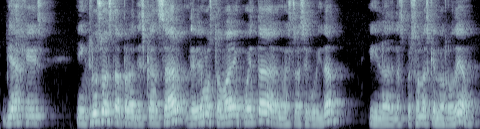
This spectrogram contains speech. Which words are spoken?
viajes, Incluso hasta para descansar debemos tomar en cuenta nuestra seguridad y la de las personas que nos rodean.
